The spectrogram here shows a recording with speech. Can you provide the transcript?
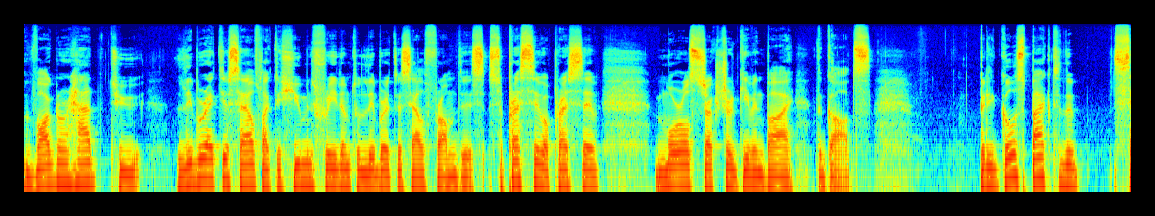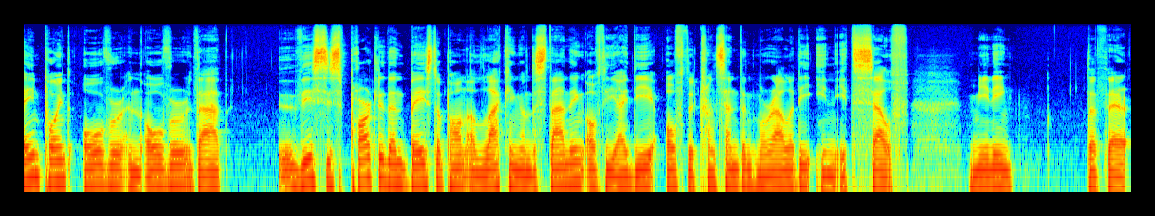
Wagner had to liberate yourself, like the human freedom to liberate yourself from this suppressive, oppressive moral structure given by the gods. But it goes back to the same point over and over that this is partly then based upon a lacking understanding of the idea of the transcendent morality in itself, meaning that there,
